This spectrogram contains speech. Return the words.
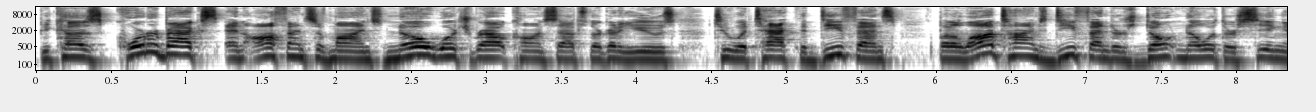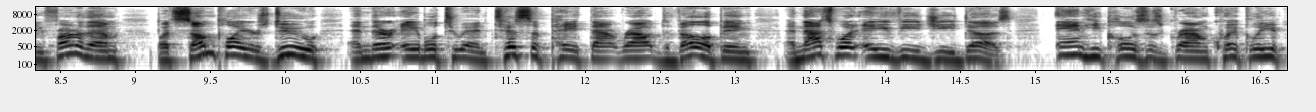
because quarterbacks and offensive minds know which route concepts they're going to use to attack the defense. But a lot of times, defenders don't know what they're seeing in front of them, but some players do, and they're able to anticipate that route developing, and that's what AVG does. And he closes ground quickly,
